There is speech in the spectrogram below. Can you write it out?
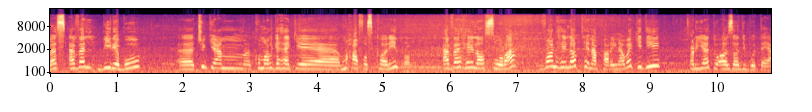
بس اول بیره بو چونکه ام کمالگه هکی محافظ کارین. بله. اول هیلا صوره وان هیلا تینا پرینه وکی دی حریت و آزادی بوده.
